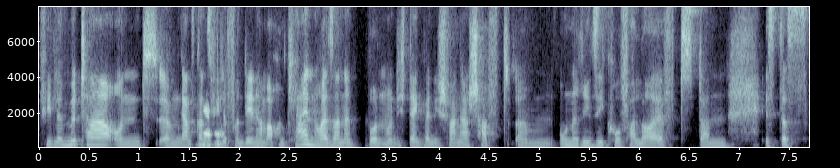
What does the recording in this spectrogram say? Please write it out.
viele Mütter und ähm, ganz, ganz ja. viele von denen haben auch in kleinen Häusern entbunden. Und ich denke, wenn die Schwangerschaft ähm, ohne Risiko verläuft, dann ist das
